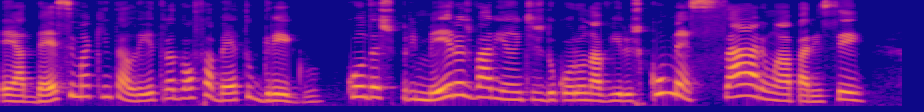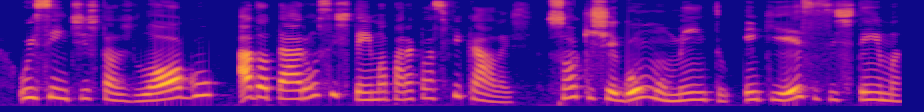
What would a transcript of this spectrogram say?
é a 15ª letra do alfabeto grego. Quando as primeiras variantes do coronavírus começaram a aparecer, os cientistas logo adotaram um sistema para classificá-las. Só que chegou um momento em que esse sistema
